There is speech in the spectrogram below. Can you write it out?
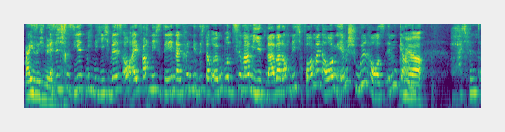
weiß ich Es nicht. interessiert mich nicht. Ich will es auch einfach nicht sehen. Dann können die sich doch irgendwo ein Zimmer mieten, aber doch nicht vor meinen Augen im Schulhaus, im Gang. Ja, Oh, ich finde,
